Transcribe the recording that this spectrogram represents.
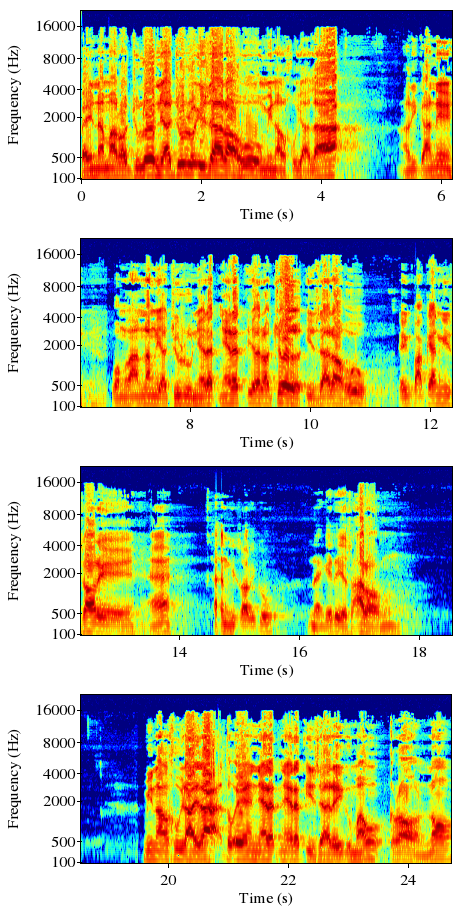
baina marajulun yajuru izarahu minal khuyala. Alikane wong lanang ya juru nyeret-nyeret ya rajul izarahu. Ing pakaian ngisore eh? Kan ngisor iku nek kene ya sarong. Minal khulaila tuwe nyeret-nyeret izare iku mau krana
